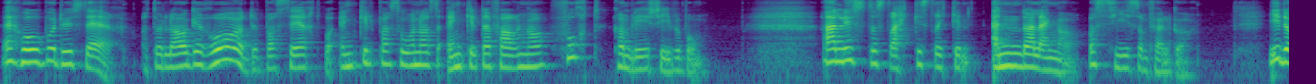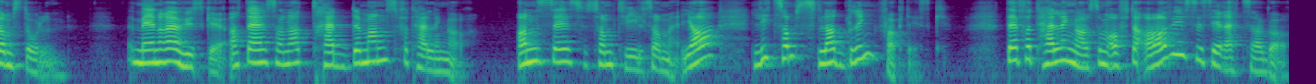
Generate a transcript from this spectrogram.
Jeg håper du ser at å lage råd basert på enkeltpersoners enkelterfaringer fort kan bli skivebom. Jeg har lyst til å strekke strikken enda lenger og si som følger. I domstolen mener jeg å huske at det er sånn at tredjemannsfortellinger anses som tvilsomme. Ja, litt som sladring, faktisk. Det er fortellinger som ofte avvises i rettssaker.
